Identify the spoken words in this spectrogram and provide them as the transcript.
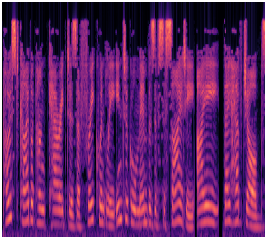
post-cyberpunk characters are frequently integral members of society i.e., they have jobs.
